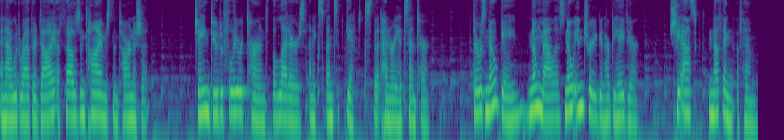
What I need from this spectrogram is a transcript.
and I would rather die a thousand times than tarnish it. Jane dutifully returned the letters and expensive gifts that Henry had sent her. There was no game, no malice, no intrigue in her behavior. She asked nothing of him.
